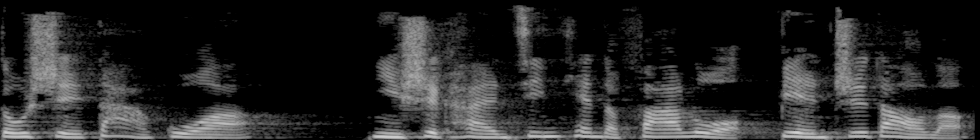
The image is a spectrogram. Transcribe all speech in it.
都是大过啊！你是看今天的发落便知道了。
